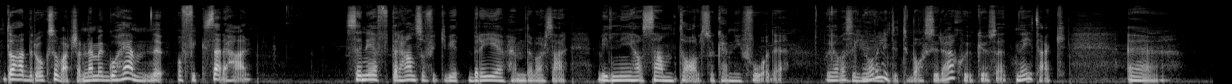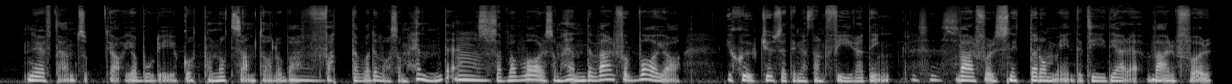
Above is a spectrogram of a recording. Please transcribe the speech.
Då hade det också varit så här, nej men gå hem nu och fixa det här. Sen i efterhand så fick vi ett brev hem. Det var så här, vill ni ha samtal så kan ni få det. Och jag var så här, jag vill inte tillbaka till det här sjukhuset. Nej tack. Eh, nu efterhand så, ja, jag borde ju gått på något samtal och bara fatta vad det var som hände. Alltså, så här, vad var det som hände? Varför var jag i sjukhuset i nästan fyra dygn? Precis. Varför snittade de mig inte tidigare? Varför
